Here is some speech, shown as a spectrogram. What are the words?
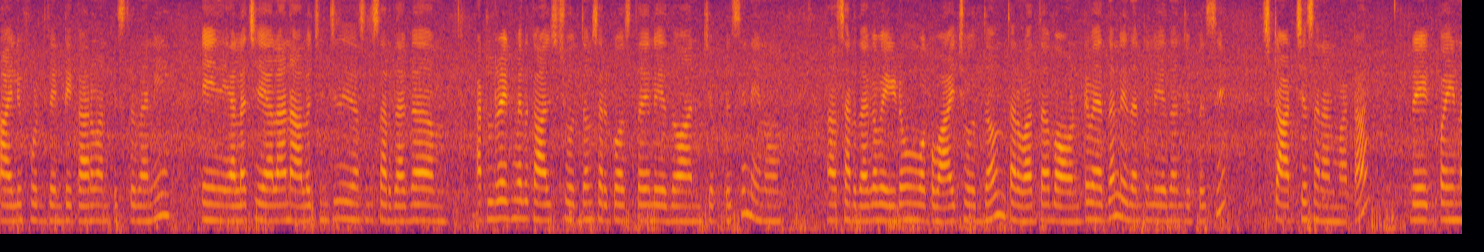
ఆయిలీ ఫుడ్ తింటే కారం అనిపిస్తుందని ఎలా చేయాలా అని ఆలోచించి అసలు సరదాగా అట్ల రేకు మీద కాల్చి చూద్దాం సరిగ్గా వస్తాయో లేదో అని చెప్పేసి నేను సరదాగా వేయడం ఒక వాయి చూద్దాం తర్వాత బాగుంటే వేద్దాం లేదంటే లేదని చెప్పేసి స్టార్ట్ చేశాను అనమాట రేకు పైన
